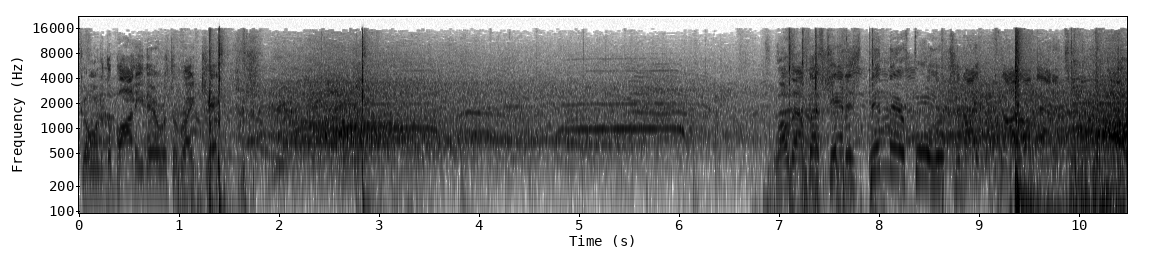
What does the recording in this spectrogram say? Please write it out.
Going to the body there with the right kick. Well, that left hand has been there for her tonight, not on that attack. Oh!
